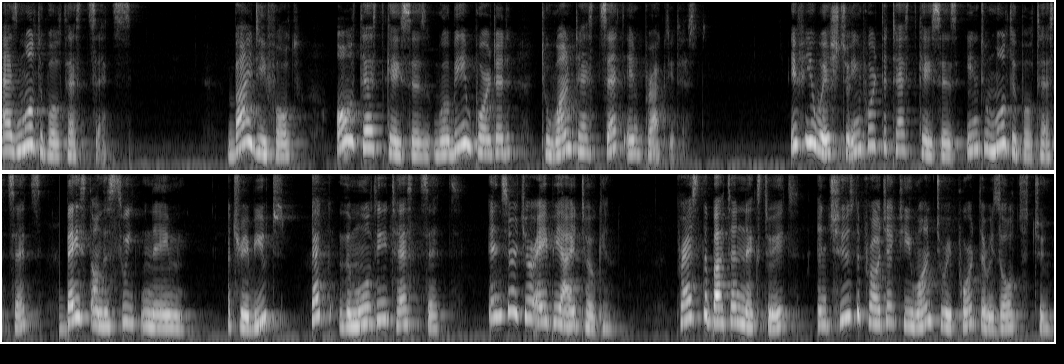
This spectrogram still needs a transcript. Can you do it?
as multiple test sets. By default, all test cases will be imported to one test set in PractiTest. If you wish to import the test cases into multiple test sets based on the suite name attribute, check the multi-test set. Insert your API token. Press the button next to it and choose the project you want to report the results to.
